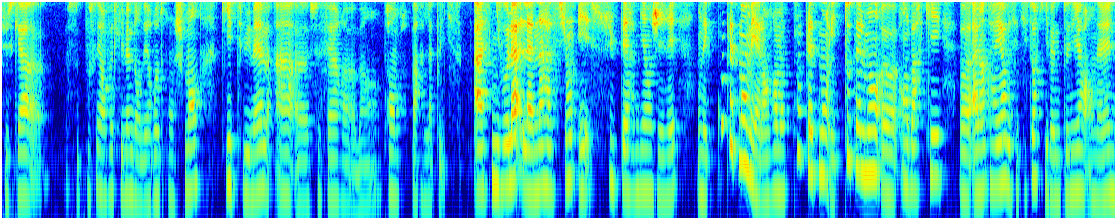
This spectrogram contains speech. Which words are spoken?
Jusqu'à se pousser en fait lui-même dans des retranchements, quitte lui-même à euh, se faire euh, ben, prendre par la police. À ce niveau-là, la narration est super bien gérée. On est complètement, mais alors vraiment complètement et totalement euh, embarqué à l'intérieur de cette histoire qui va nous tenir en haleine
